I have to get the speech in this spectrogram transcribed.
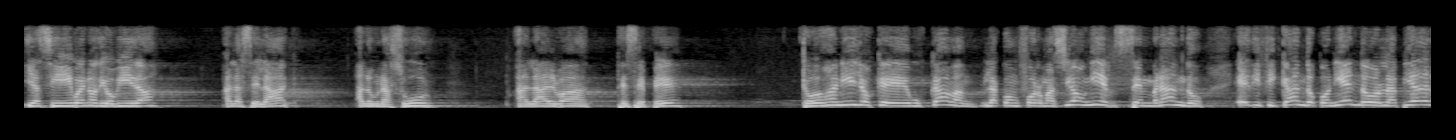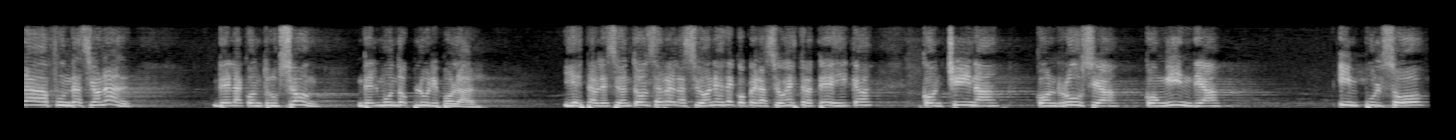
Y así, bueno, dio vida a la CELAC, a la UNASUR, al ALBA TCP, todos anillos que buscaban la conformación, ir sembrando, edificando, poniendo la piedra fundacional de la construcción del mundo pluripolar. Y estableció entonces relaciones de cooperación estratégica con China, con Rusia, con India, impulsó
